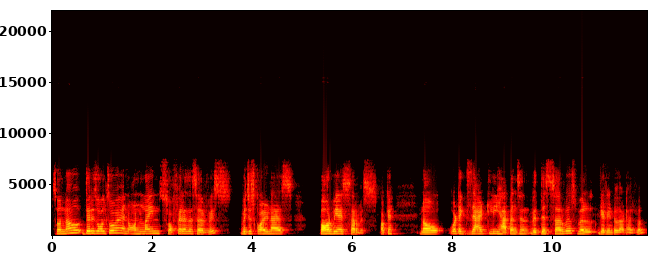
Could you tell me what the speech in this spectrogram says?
So now there is also an online software as a service which is called as Power BI service. Okay. Now, what exactly happens in, with this service? We'll get into that as well.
